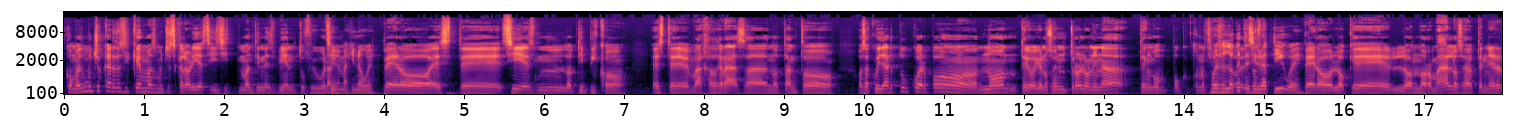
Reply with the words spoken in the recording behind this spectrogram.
comes mucho cardio sí quemas muchas calorías y sí mantienes bien tu figura. sí me imagino, güey. Pero, este, sí es lo típico. Este, bajas grasas, no tanto... O sea, cuidar tu cuerpo, no, te digo, yo no soy nutrólogo ni nada, tengo poco conocimiento. Pues es lo que te estos- sirve a ti, güey. Pero lo que, lo normal, o sea, tener,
